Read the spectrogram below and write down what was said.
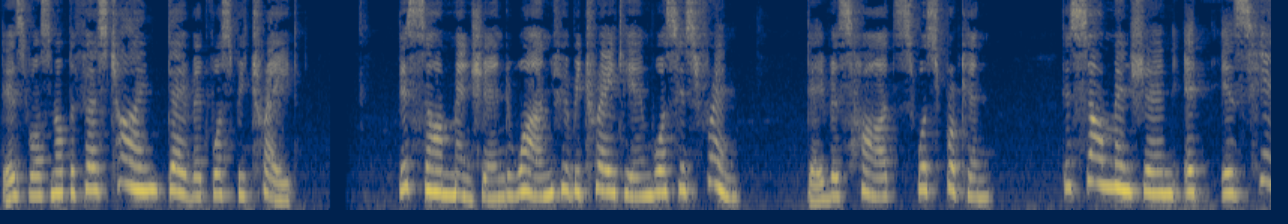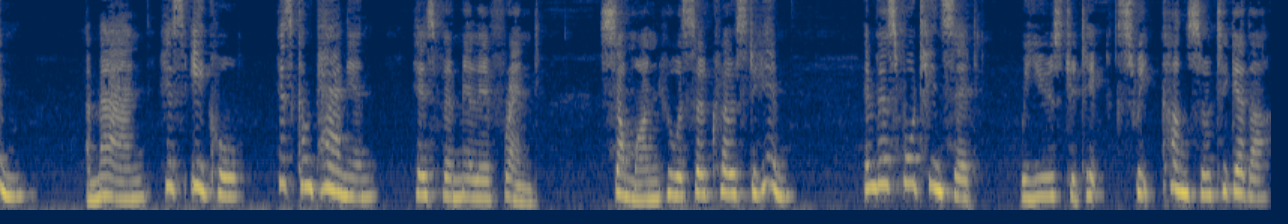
This was not the first time David was betrayed. This psalm mentioned one who betrayed him was his friend. David's heart was broken. This psalm mentioned it is him a man, his equal, his companion, his familiar friend, someone who was so close to him. In verse 14 said, We used to take sweet counsel together.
